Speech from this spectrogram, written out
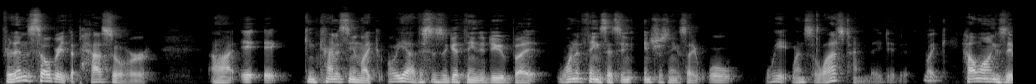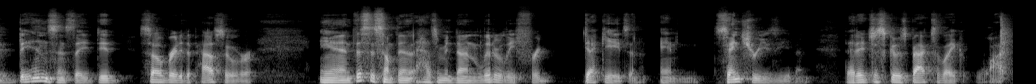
for them to celebrate the Passover, uh, it, it can kind of seem like, oh yeah, this is a good thing to do. But one of the things that's interesting is like, well, wait, when's the last time they did it? Like, how long has it been since they did celebrated the Passover? And this is something that hasn't been done literally for decades and, and centuries even. That it just goes back to like, what?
